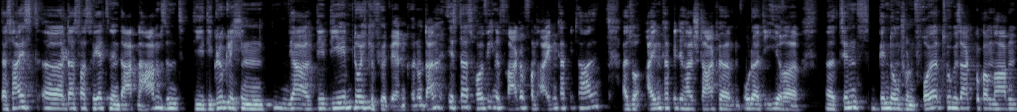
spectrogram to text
Das heißt, äh, das, was wir jetzt in den Daten haben, sind die, die glücklichen, ja, die, die eben durchgeführt werden können. Und dann ist das häufig eine Frage von Eigenkapital, also Eigenkapitalstarke oder die ihre äh, Zinsbindung schon vorher zugesagt bekommen haben,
